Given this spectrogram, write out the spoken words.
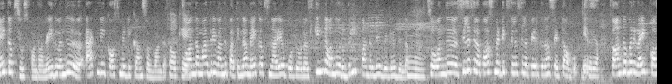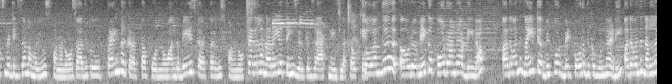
மேக்கப்ஸ் யூஸ் பண்றாங்க. இது வந்து ஆக்னி காஸ்மெட்டிக்கான்னு சொல்லுவாங்க. ஸோ அந்த மாதிரி வந்து பாத்தீங்கன்னா மேக்கப்ஸ் நிறைய போட்டு ஒரு ஸ்கின்னை வந்து ஒரு ப்ரீத் பண்றதே விடுறது இல்ல ஸோ வந்து சில சில காஸ்மெட்டிக்ஸ் சில சில பேருக்கு தான் செட் ஆகும். சரியா? ஸோ அந்த மாதிரி ரைட் காஸ்மெட்டிக்ஸ் தான் நம்ம யூஸ் பண்ணணும். ஸோ அதுக்கு ப்ரைமர் கரெக்டாக போடணும் அந்த பேஸ் கரெக்டாக யூஸ் பண்ணணும். ஸோ இதெல்லாம் நிறைய திங்ஸ் இருக்கு ஆக்னிஸ்ல ஸோ வந்து ஒரு மேக்கப் போடுறாங்க அப்படின்னா அதை வந்து நைட் பிஃபோர் பெட் போறதுக்கு முன்னாடி அதை வந்து நல்லா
